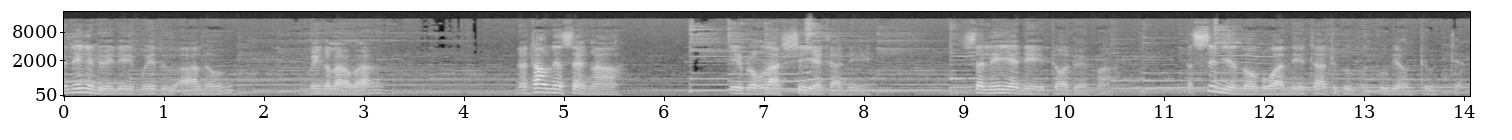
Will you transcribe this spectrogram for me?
တနင်္ဂနွေနေ့မွေးသူအားလုံးမင်္ဂလာပါ2025ဧပြီလ10ရက်ကနေ14ရက်နေ့တော်တွင်မှာအစစ်မြင့်သောဘဝနေသားတစ်ခုကိုကုပြောင်းတိုးတက်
